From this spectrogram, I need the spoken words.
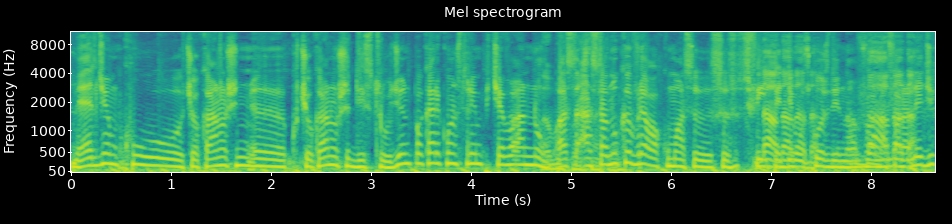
mergem cu ciocanul și, uh, cu ciocanul și distrugem, pe care construim pe ceva nou. Da, asta, asta nu că vreau acum să, să fie da, PD-ul da, da, scos da. din afara, da, afara da, da. legii,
